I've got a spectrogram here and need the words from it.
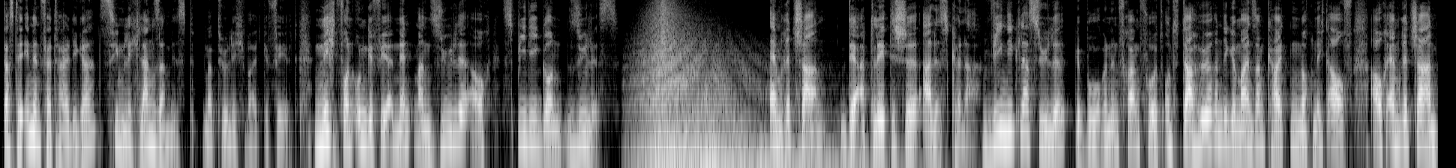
dass der Innenverteidiger ziemlich langsam ist. Natürlich weit gefehlt. Nicht von ungefähr nennt man Süle auch Speedy Gon Süles. Emre Can, der athletische Alleskönner. Wie Niklas Süle, geboren in Frankfurt. Und da hören die Gemeinsamkeiten noch nicht auf. Auch Emre Can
